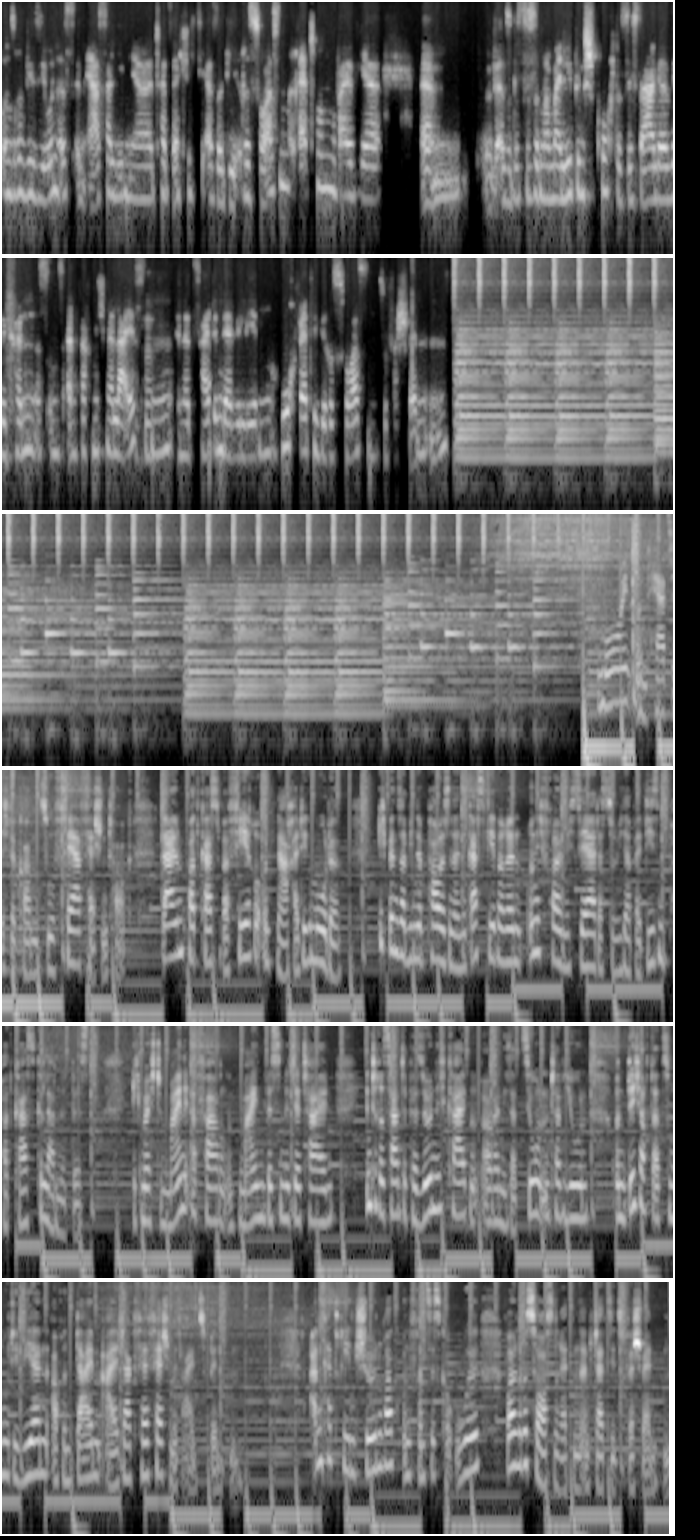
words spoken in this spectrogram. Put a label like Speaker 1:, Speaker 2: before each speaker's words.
Speaker 1: Unsere Vision ist in erster Linie tatsächlich die, also die Ressourcenrettung, weil wir ähm, also das ist immer mein Lieblingsspruch, dass ich sage, wir können es uns einfach nicht mehr leisten, mhm. in der Zeit, in der wir leben, hochwertige Ressourcen zu verschwenden.
Speaker 2: Moin und herzlich willkommen zu Fair Fashion Talk, deinem Podcast über faire und nachhaltige Mode. Ich bin Sabine Paulsen, deine Gastgeberin und ich freue mich sehr, dass du wieder bei diesem Podcast gelandet bist. Ich möchte meine Erfahrung und mein Wissen mit dir teilen, interessante Persönlichkeiten und Organisationen interviewen und dich auch dazu motivieren, auch in deinem Alltag Fair Fashion mit einzubinden. Ann-Kathrin Schönrock und Franziska Uhl wollen Ressourcen retten, anstatt sie zu verschwenden.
